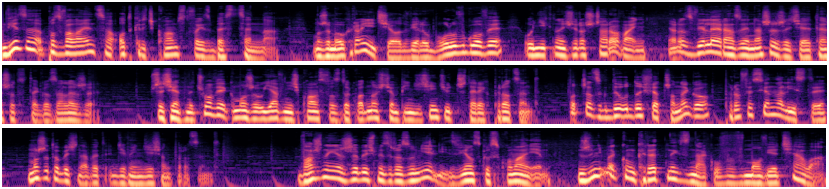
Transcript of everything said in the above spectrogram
Wiedza pozwalająca odkryć kłamstwo jest bezcenna. Możemy uchronić się od wielu bólów głowy, uniknąć rozczarowań oraz wiele razy nasze życie też od tego zależy. Przeciętny człowiek może ujawnić kłamstwo z dokładnością 54%, podczas gdy u doświadczonego profesjonalisty może to być nawet 90%. Ważne jest, żebyśmy zrozumieli w związku z kłamaniem, że nie ma konkretnych znaków w mowie ciała.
